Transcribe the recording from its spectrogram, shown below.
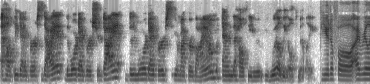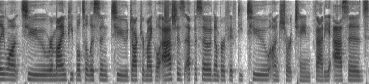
a healthy, diverse diet. The more diverse your diet, the more diverse your microbiome, and the healthier you will be ultimately. Beautiful. I really want to remind people to listen to Dr. Michael Ash's episode number 52 on short chain fatty acids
